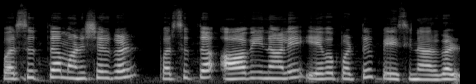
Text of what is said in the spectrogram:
பரிசுத்த மனுஷர்கள் பரிசுத்த ஆவியினாலே ஏவப்பட்டு பேசினார்கள்.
